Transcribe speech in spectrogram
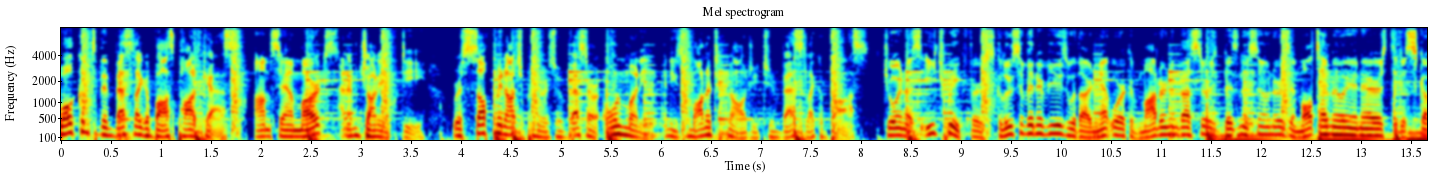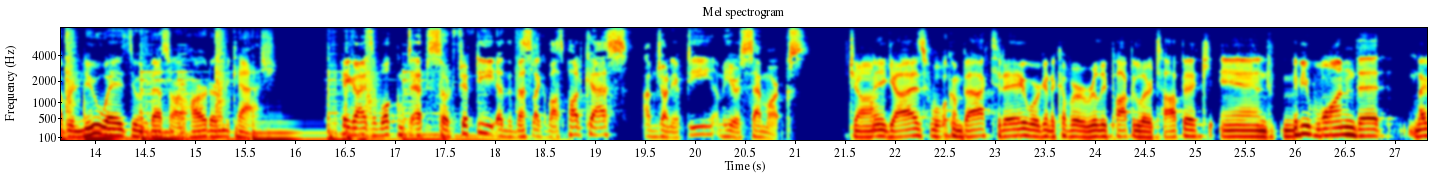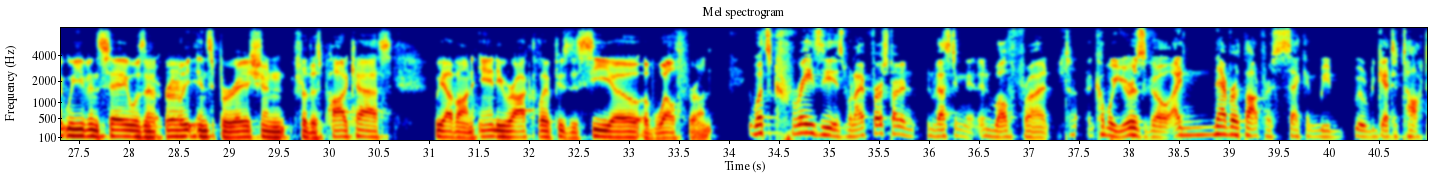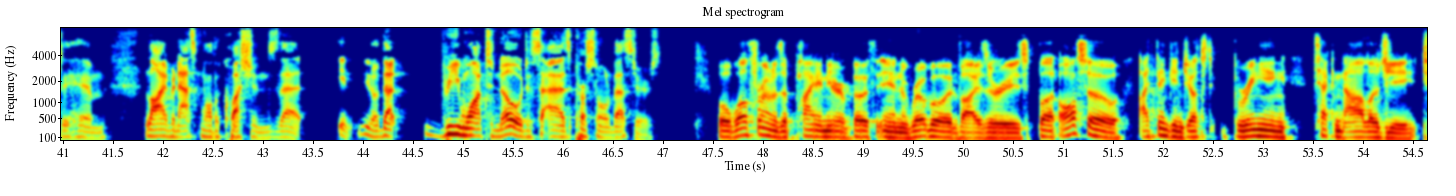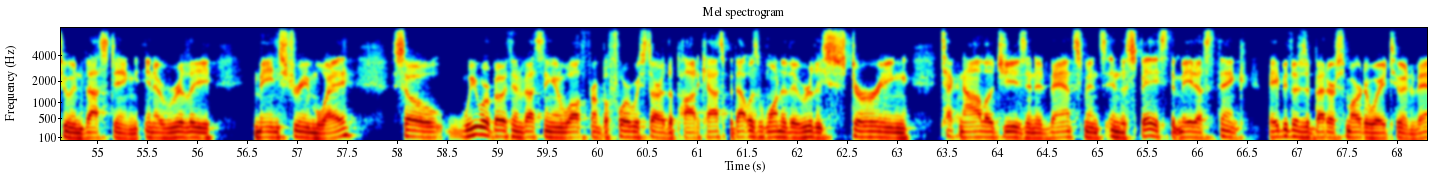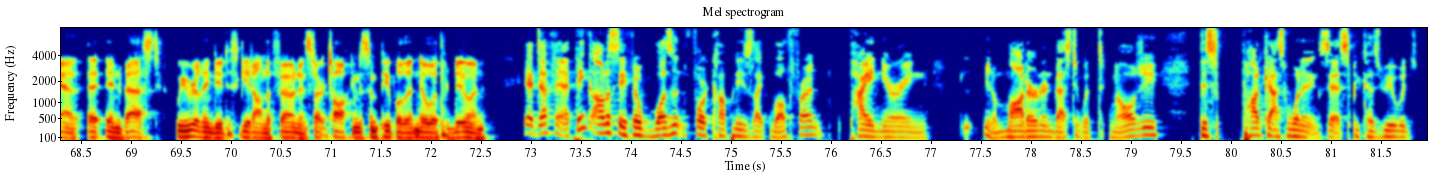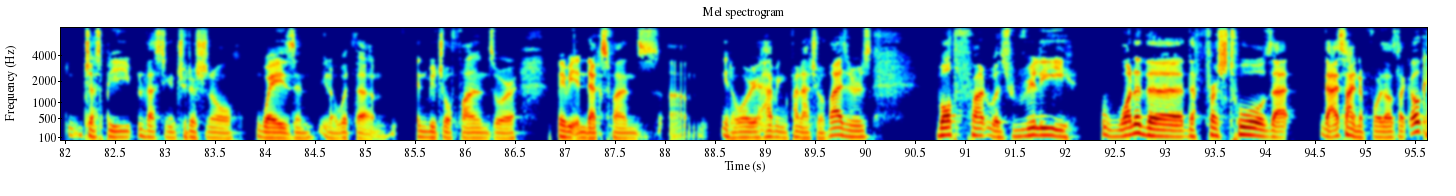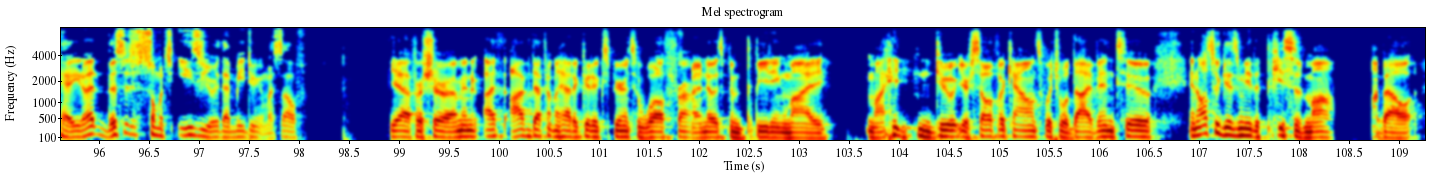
Welcome to the Invest Like a Boss podcast. I'm Sam Marks. And I'm Johnny FD. We're self made entrepreneurs who invest our own money and use modern technology to invest like a boss. Join us each week for exclusive interviews with our network of modern investors, business owners, and multimillionaires to discover new ways to invest our hard earned cash. Hey guys, and welcome to episode 50 of the Invest Like a Boss podcast. I'm Johnny FD. I'm here with Sam Marks. Johnny, guys, welcome back. Today we're going to cover a really popular topic and maybe one that might we even say was an early inspiration for this podcast. We have on Andy Rachleff, who's the CEO of Wealthfront. What's crazy is when I first started investing in Wealthfront a couple years ago, I never thought for a second we'd, we would get to talk to him live and ask him all the questions that, you know, that we want to know just as personal investors. Well, Wealthfront is a pioneer both in robo advisories, but also I think in just bringing technology to investing in a really mainstream way. So we were both investing in Wealthfront before we started the podcast, but that was one of the really stirring technologies and advancements in the space that made us think maybe there's a better, smarter way to uh, invest. We really need to get on the phone and start talking to some people that know what they're doing. Yeah, definitely. I think honestly, if it wasn't for companies like Wealthfront pioneering you know, modern investing with technology, this podcast wouldn't exist because we would just be investing in traditional ways and, you know, with, um, in mutual funds or maybe index funds, um, you know, where you're having financial advisors. Wealthfront was really one of the, the first tools that, that I signed up for that was like, okay, you know, this is just so much easier than me doing it myself. Yeah, for sure. I mean, I, have definitely had a good experience with Wealthfront. I know it's been beating my my do it yourself accounts, which we'll dive into, and also gives me the peace of mind about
